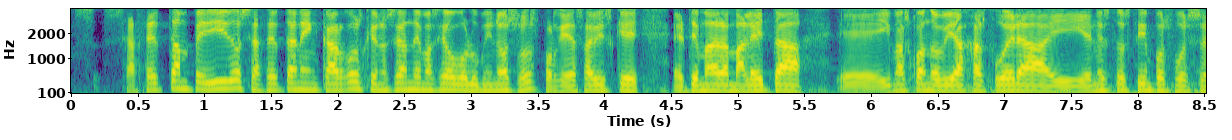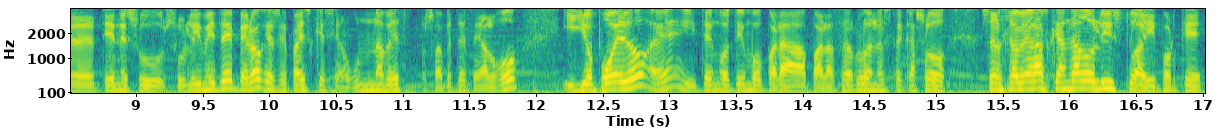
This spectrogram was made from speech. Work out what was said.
Se aceptan pedidos, se aceptan encargos que no sean demasiado voluminosos, porque ya sabéis que el tema de la maleta, eh, y más cuando viajas fuera y en estos tiempos, pues eh, tiene su, límite, pero que sepáis que si alguna vez os apetece algo, y yo puedo, eh, y tengo tiempo para, hacerlo, en este caso Sergio Vegas, que han dado listo ahí, porque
